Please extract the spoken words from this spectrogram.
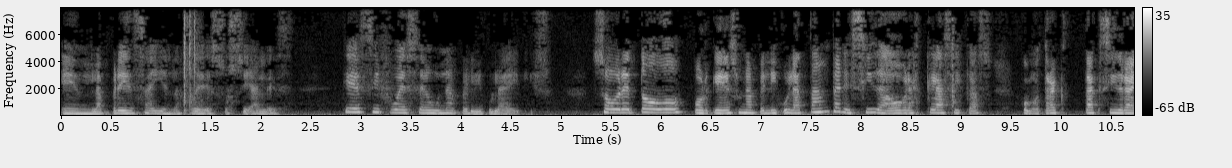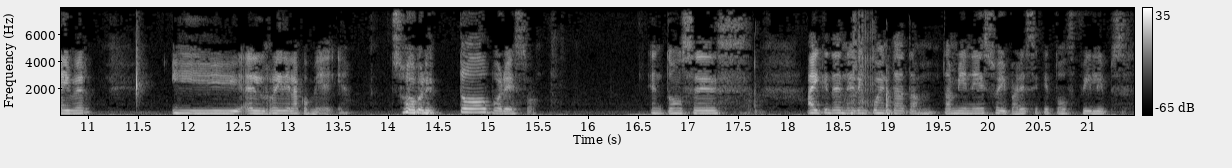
en la prensa y en las redes sociales que si fuese una película X. Sobre todo porque es una película tan parecida a obras clásicas como Taxi Driver y el rey de la comedia. Sobre todo por eso. Entonces, hay que tener en cuenta también eso y parece que Todd Phillips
